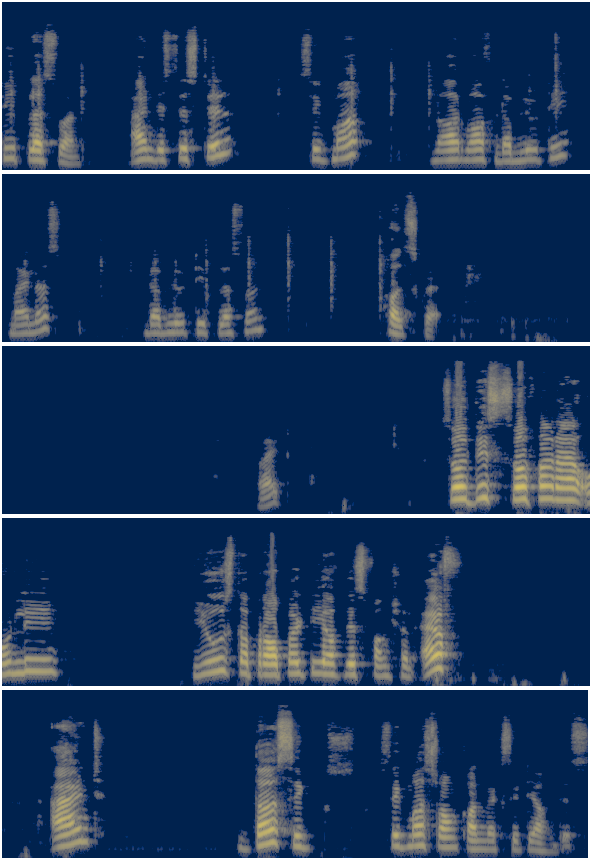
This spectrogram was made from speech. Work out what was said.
t plus 1 and this is still sigma norm of wt minus wt plus 1 whole square right. So, this so far I only used the property of this function f and the sig sigma strong convexity of this.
